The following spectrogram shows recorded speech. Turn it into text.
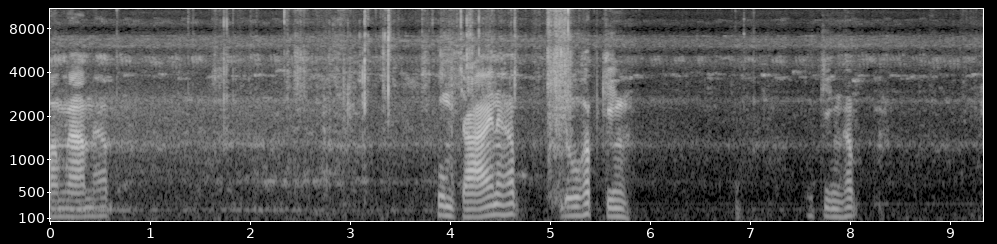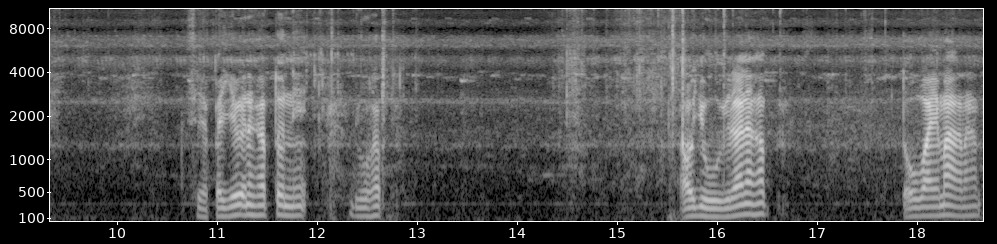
ความงามนะครับ พุ่มจ่ายนะครับ ดูครับกิ่งกิ่งครับ เสียไปเยอะนะครับต้นนี้ดูครับ เอาอยู่อยู่แล้วนะครับ โตไวมากนะครับ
